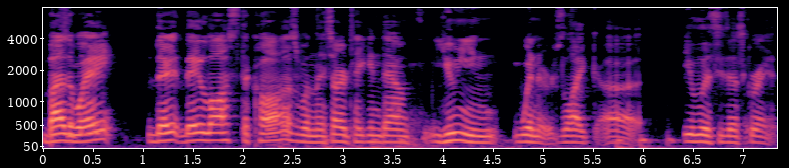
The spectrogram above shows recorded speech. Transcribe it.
By the way, they they lost the cause when they started taking down Union winners like uh, Ulysses S. Grant.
